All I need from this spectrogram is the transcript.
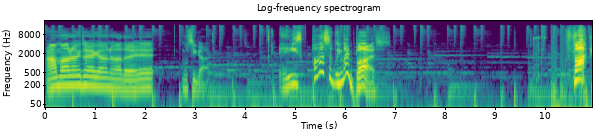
I'm gonna take another hit. What's he got? He's possibly, might bust. Fuck!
